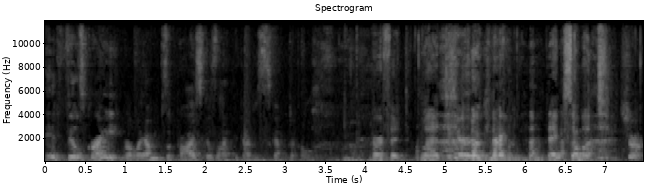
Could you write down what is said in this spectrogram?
it feels great, really. I'm surprised because I think I was skeptical. Perfect. Glad to hear it. Okay. Thanks so much. Sure.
